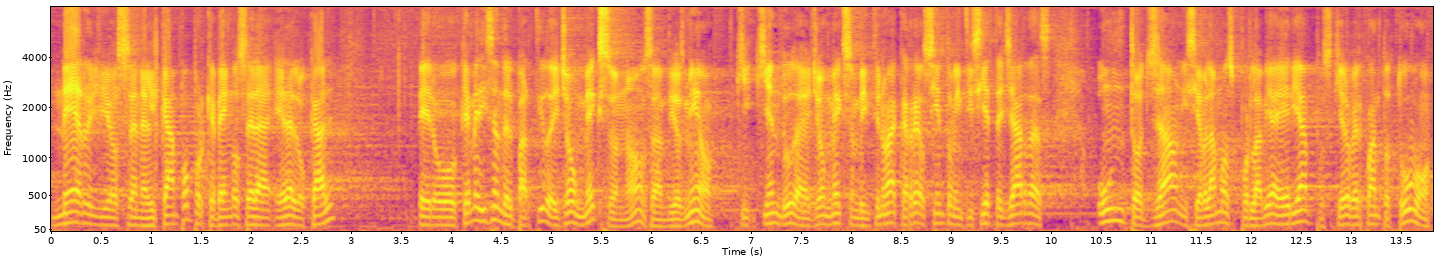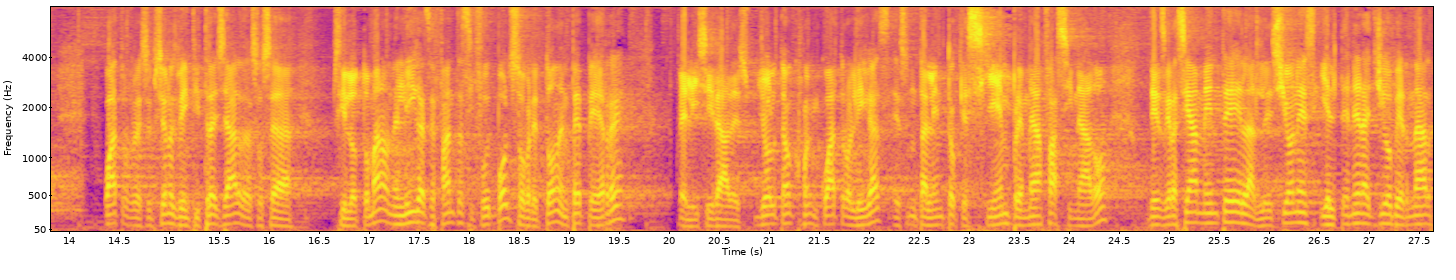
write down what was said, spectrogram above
nervios en el campo, porque Bengals era, era local. Pero, ¿qué me dicen del partido de Joe Mixon, no? O sea, Dios mío, ¿quién duda de Joe Mixon? 29 acarreos, 127 yardas, un touchdown. Y si hablamos por la vía aérea, pues quiero ver cuánto tuvo. Cuatro recepciones, 23 yardas. O sea, si lo tomaron en ligas de fantasy fútbol, sobre todo en PPR, felicidades. Yo lo tengo como en cuatro ligas, es un talento que siempre me ha fascinado. Desgraciadamente las lesiones y el tener a Gio Bernard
